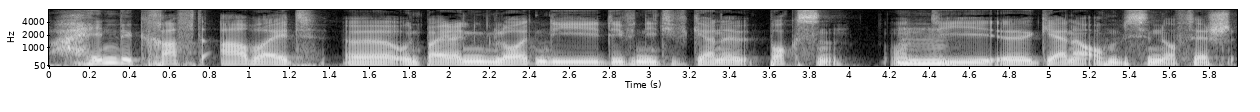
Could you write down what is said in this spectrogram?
Händekraftarbeit äh, und bei einigen Leuten, die definitiv gerne boxen und Mhm. die äh, gerne auch ein bisschen auf der Sch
